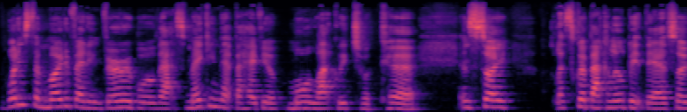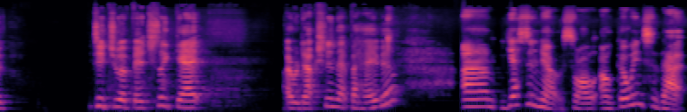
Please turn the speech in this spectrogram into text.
what is the motivating variable that's making that behavior more likely to occur? And so let's go back a little bit there. So did you eventually get a reduction in that behavior? Um, yes and no. So I'll, I'll go into that.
